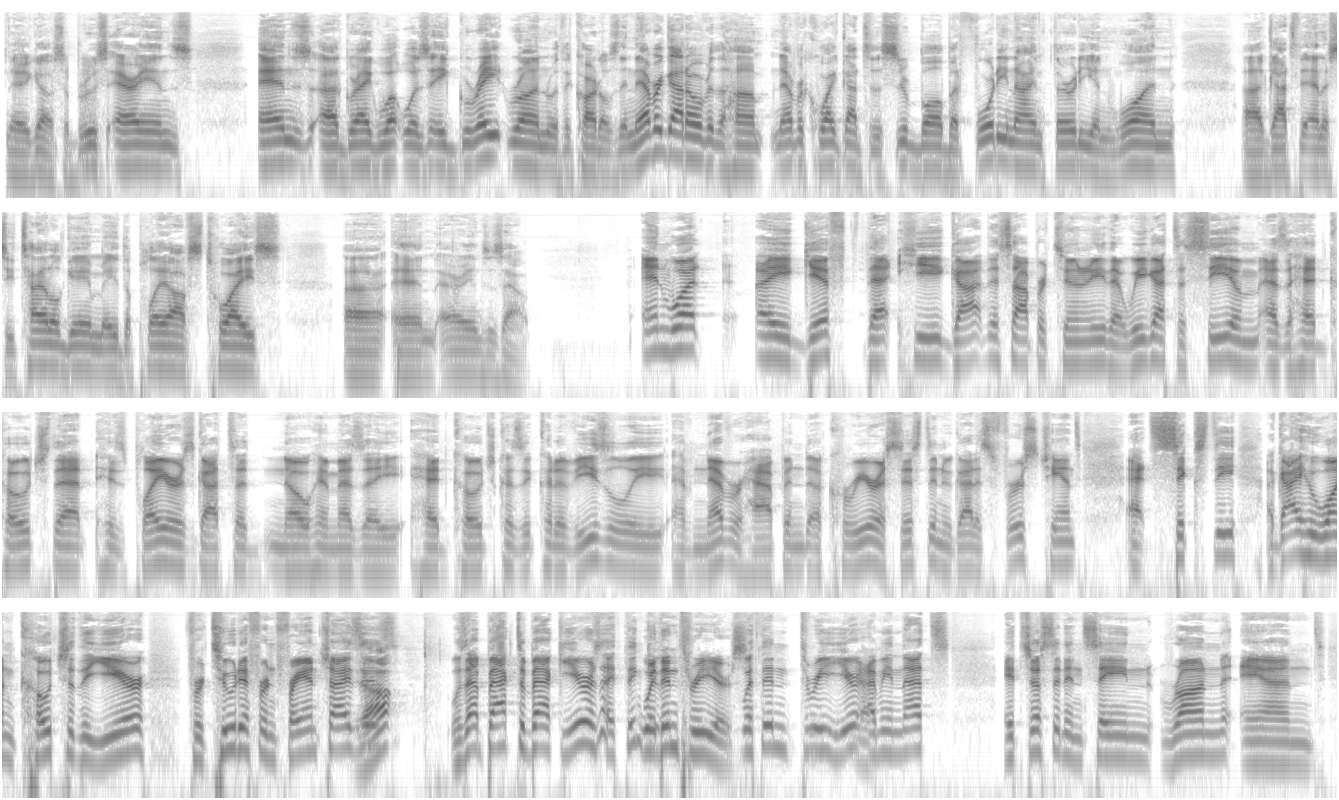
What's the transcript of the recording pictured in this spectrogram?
There you go. So Bruce Arians ends, uh, Greg, what was a great run with the Cardinals. They never got over the hump, never quite got to the Super Bowl, but 49 30 and 1. Uh, got to the NFC title game, made the playoffs twice, uh, and Arians is out. And what a gift that he got this opportunity, that we got to see him as a head coach, that his players got to know him as a head coach, because it could have easily have never happened. A career assistant who got his first chance at 60, a guy who won Coach of the Year for two different franchises. Yeah. Was that back to back years? I think Within three years. Within three years. I mean, that's it's just an insane run and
